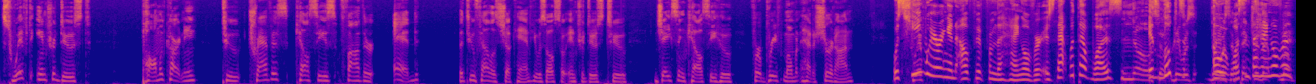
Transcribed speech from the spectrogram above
Swift introduced Paul McCartney to Travis Kelce's father, Ed. The two fellows shook hand. He was also introduced to Jason Kelce, who for a brief moment had a shirt on. Was he wearing an outfit from The Hangover? Is that what that was? No, it so looked. There was, there oh, was it wasn't picture The that- Hangover. no,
